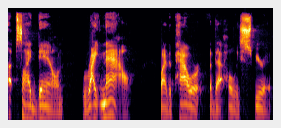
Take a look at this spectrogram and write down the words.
upside down right now by the power of that Holy Spirit.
